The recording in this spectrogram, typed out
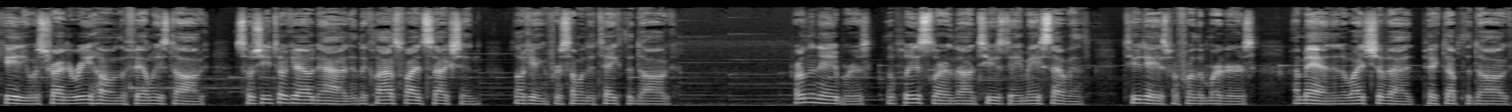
Katie was trying to rehome the family's dog, so she took out an ad in the classified section looking for someone to take the dog. From the neighbors, the police learned that on Tuesday, May 7th, two days before the murders, a man in a white Chevette picked up the dog.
